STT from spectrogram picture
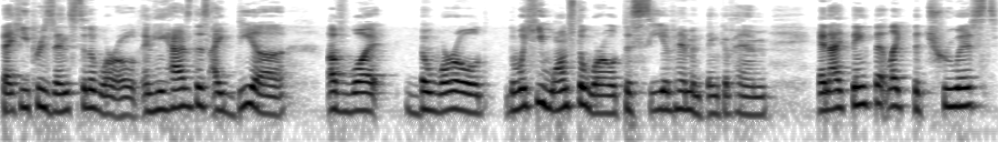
that he presents to the world, and he has this idea of what the world, the way he wants the world to see of him and think of him. And I think that like the truest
